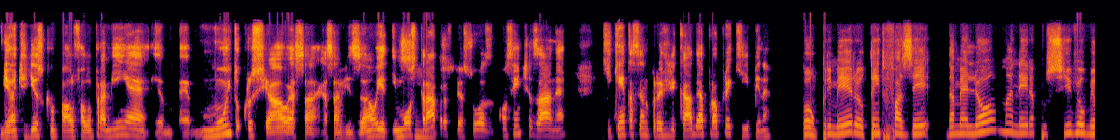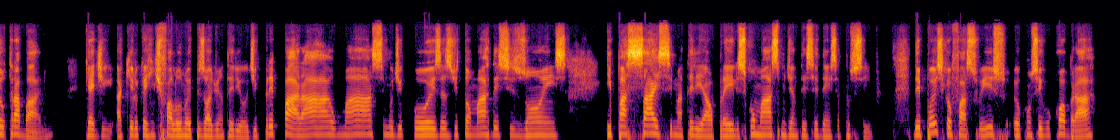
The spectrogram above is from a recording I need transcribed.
Diante disso que o Paulo falou, para mim é, é, é, muito crucial essa, essa visão e, e mostrar para as pessoas, conscientizar, né? Que quem está sendo prejudicado é a própria equipe, né? Bom, primeiro eu tento fazer da melhor maneira possível o meu trabalho que é de aquilo que a gente falou no episódio anterior, de preparar o máximo de coisas, de tomar decisões e passar esse material para eles com o máximo de antecedência possível. Depois que eu faço isso, eu consigo cobrar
